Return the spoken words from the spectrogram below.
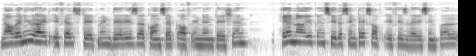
Now when you write if else statement, there is a concept of indentation here now you can see the syntax of if is very simple.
